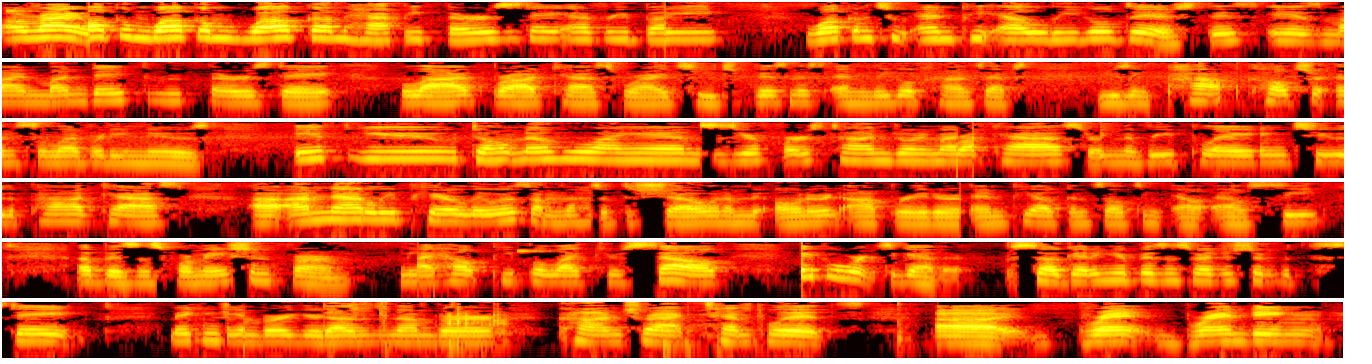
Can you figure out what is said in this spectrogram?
All right, welcome, welcome, welcome. Happy Thursday, everybody. Welcome to NPL Legal Dish. This is my Monday through Thursday live broadcast where I teach business and legal concepts using pop culture and celebrity news. If you don't know who I am, this is your first time joining my broadcast or the replay to the podcast. Uh, I'm Natalie Pierre Lewis. I'm the host of the show and I'm the owner and operator of NPL Consulting LLC, a business formation firm. I help people like yourself paperwork together. So getting your business registered with the state, making sure your DUNS number, contract templates, uh, brand, branding,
